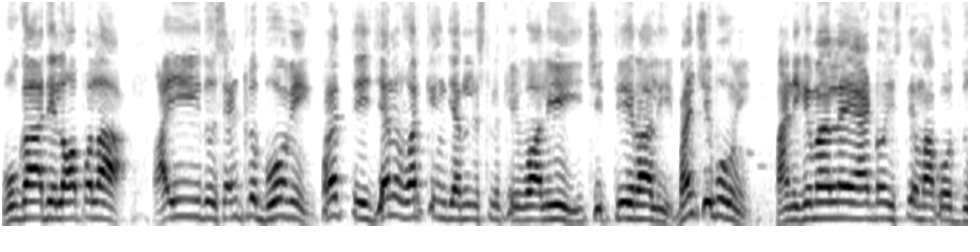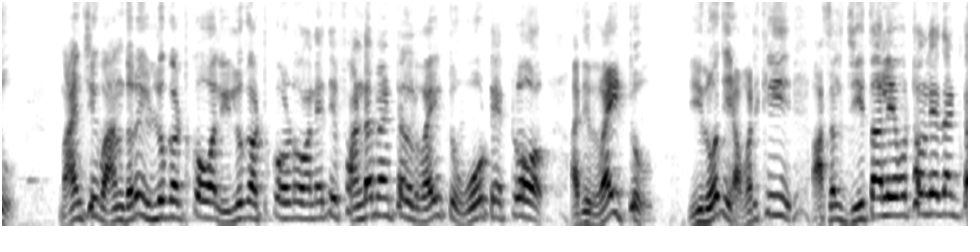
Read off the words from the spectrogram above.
ఉగాది లోపల ఐదు సెంట్లు భూమి ప్రతి జన వర్కింగ్ జర్నలిస్టులకు ఇవ్వాలి ఇచ్చి తీరాలి. మంచి భూమి. పనికి మళ్ళీ యాడో ఇస్తే మాకు వద్దు మంచి అందరూ ఇల్లు కట్టుకోవాలి ఇల్లు కట్టుకోవడం అనేది ఫండమెంటల్ రైట్ ఓటు ఎట్లో అది రైట్ ఈరోజు ఎవరికి అసలు జీతాలు ఇవ్వటం లేదంట?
